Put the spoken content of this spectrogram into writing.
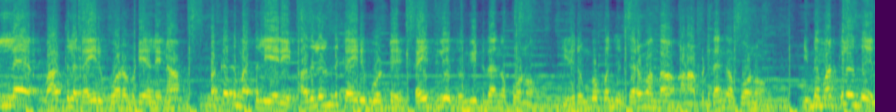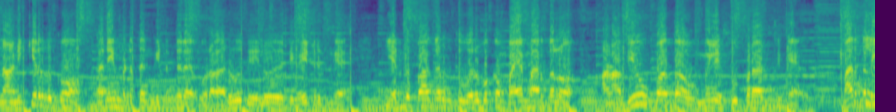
இல்ல வாத்துல கயிறு போட முடியலைன்னா பக்கத்து மரத்துல ஏறி அதுல இருந்து கயிறு போட்டு கயிற்றுலயே தொங்கிட்டு தாங்க போகணும். இது ரொம்ப கொஞ்சம் சிரமம் தான். ஆனா அப்படிதாங்க போகணும். இந்த மரத்துல இருந்து நான் நிக்கிறதுக்கும் தரை மட்டத்துக்கும் கிட்டத்தட்ட ஒரு அறுபது எழுபது அடி ஹைட் இருக்குங்க. இருந்து பாக்குறதுக்கு ஒரு பக்கம் பயமா இருந்தாலும் ஆனா வியூ பார்த்தா உண்மையிலேயே சூப்பரா இருந்துச்சுங்க. மரத்தில்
